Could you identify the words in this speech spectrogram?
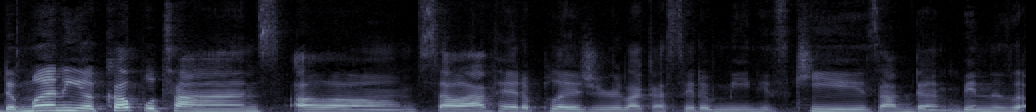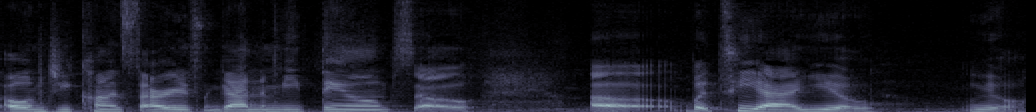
Domani a couple times. Um so I've had a pleasure, like I said, of meeting his kids. I've done been to the OMG concerts and gotten to meet them. So uh but T.I. yeah, yeah.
